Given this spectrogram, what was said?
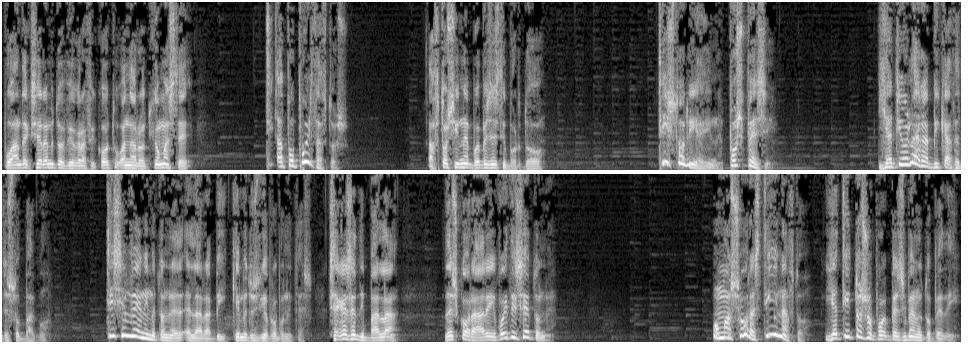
που αν δεν ξέραμε το βιογραφικό του, αναρωτιόμαστε τι, από πού ήρθε αυτός; Αυτός είναι που έπαιζε στην Πορντό. Τι ιστορία είναι, πώς παίζει; Γιατί ο Ελαραμπή κάθεται στον πάγκο; Τι συμβαίνει με τον Ελαραμπή και με του δύο προπονητέ. Ξέχασε την μπάλα. Δεν σκοράρει, βοήθησέ τον. Ο Μασούρα, τι είναι αυτό. Γιατί τόσο πεσμένο το παιδί.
